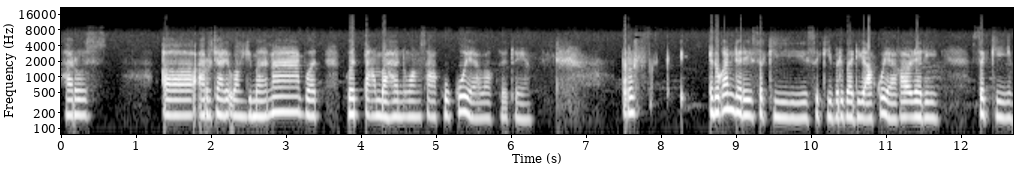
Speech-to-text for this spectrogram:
harus uh, harus cari uang gimana buat buat tambahan uang sakuku ya waktu itu ya. Terus itu kan dari segi segi pribadi aku ya. Kalau dari segi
